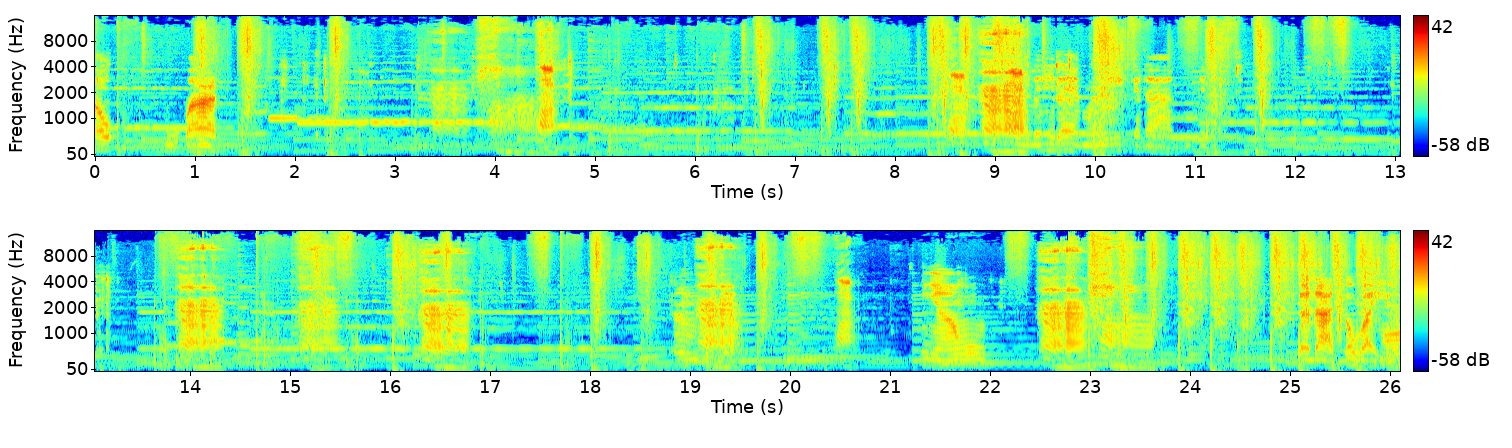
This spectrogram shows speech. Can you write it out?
เข้าหมู่บ้านมีอะไรให้แลกไหมกระดาษเป็นอืมเหนียวกระดาษก็ไหวอยู่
